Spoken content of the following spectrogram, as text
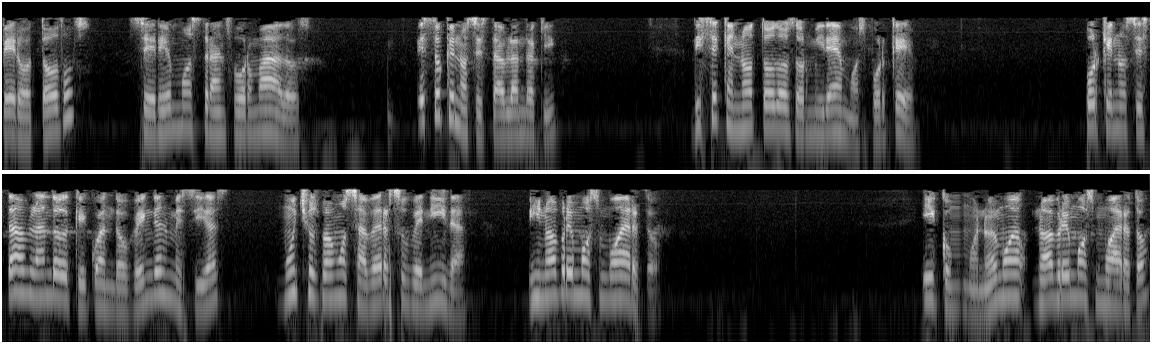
pero todos seremos transformados. Esto que nos está hablando aquí, dice que no todos dormiremos. ¿Por qué? Porque nos está hablando de que cuando venga el Mesías, muchos vamos a ver su venida y no habremos muerto. Y como no, no habremos muerto,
